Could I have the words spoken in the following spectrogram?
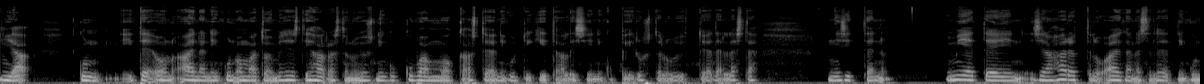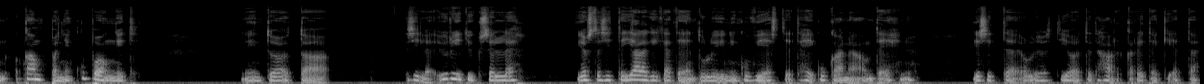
ja kun itse on aina niin kuin omatoimisesti harrastanut just niin kuin kuvan muokkausta ja niin kuin digitaalisia niin kuin piirustelujuttuja ja tällaista, niin sitten mietin siinä harjoitteluaikana sellaiset niin kuin kampanjakupongit niin tuota, sille yritykselle, josta sitten jälkikäteen tuli niin kuin viesti, että hei, kuka nämä on tehnyt. Ja sitten oli se, että joo, että harkkari teki, että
